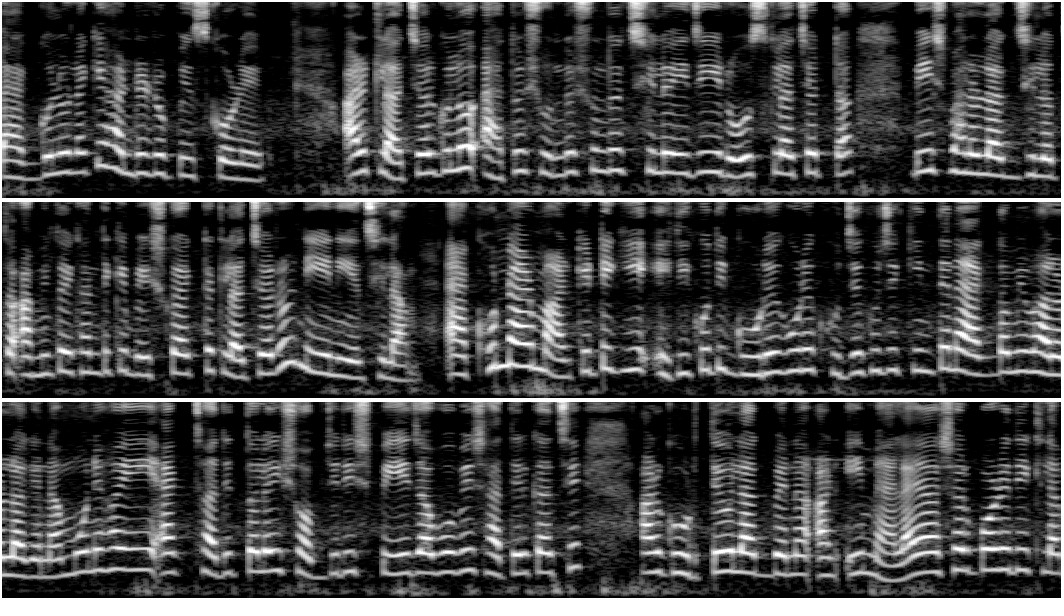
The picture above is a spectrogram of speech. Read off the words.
ব্যাগগুলো নাকি হান্ড্রেড রুপিস করে। আর ক্লাচারগুলো এত সুন্দর সুন্দর ছিল, এই যে রোজ ক্লাচারটা বেশ ভালো লাগছিল। তো আমি তো এখান থেকে বেশ কয়েকটা ক্লাচারও নিয়ে নিয়েছিলাম। এখন আর মার্কেটে গিয়ে এদিক ওদিক ঘুরে ঘুরে খুঁজে খুঁজে কিনতে না একদমই ভালো লাগে না। মনে হয় এই এক ছাদের তলায় সব জিনিস পেয়ে যাব বেশ হাতের কাছে, আর ঘুরতেও লাগবে না। আর এই মেলায় আসার পরে দেখলাম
